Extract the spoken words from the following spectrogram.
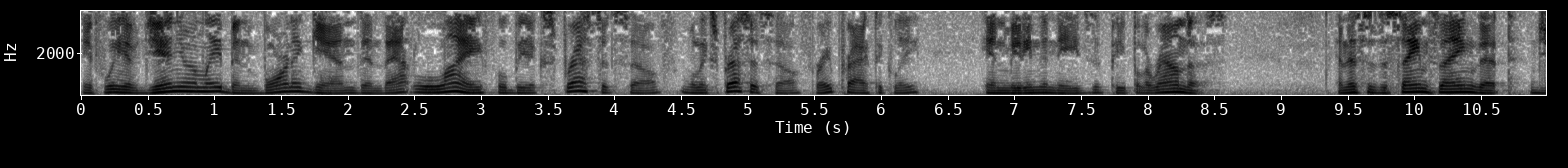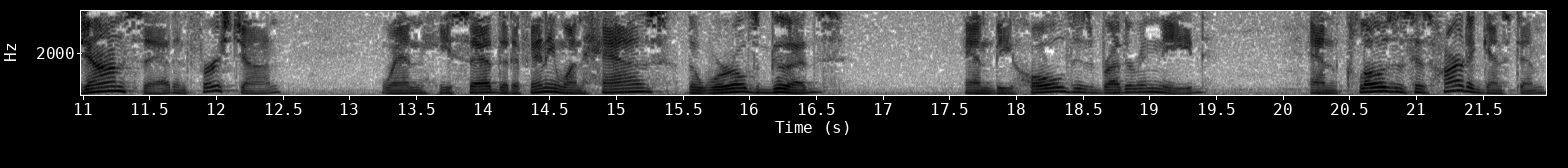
If we have genuinely been born again, then that life will be expressed itself, will express itself very practically in meeting the needs of people around us. And this is the same thing that John said in 1 John when he said that if anyone has the world's goods and beholds his brother in need and closes his heart against him,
